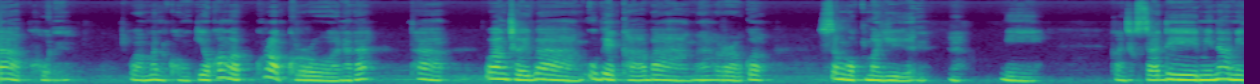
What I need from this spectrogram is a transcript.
ลาภผลความมั่นคงเกี่ยวข้องกับครอบครัวนะคะ ถ้าวางเฉยบ้าง อุเบกขาบ้างนะเราก็สงบมาเยือนนะมีการศึกษาดีมีหน้ามี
